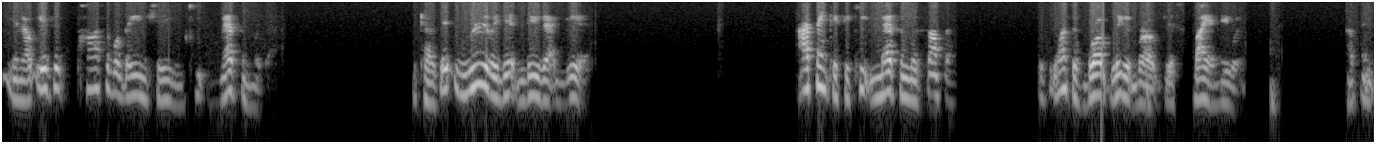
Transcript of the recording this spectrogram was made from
you know, is it possible they should even keep messing with that? Because it really didn't do that good. I think if you keep messing with something, once it's broke, leave it broke. Just buy a new one. I think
